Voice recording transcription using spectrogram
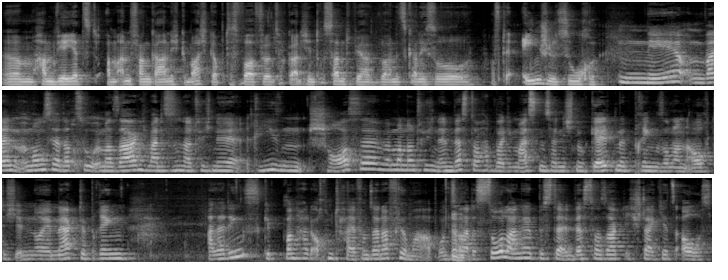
Ähm, haben wir jetzt am Anfang gar nicht gemacht. Ich glaube, das war für uns auch gar nicht interessant. Wir waren jetzt gar nicht so auf der Angel-Suche. Nee, weil man muss ja dazu immer sagen, ich meine, das ist natürlich eine Riesenchance, wenn man natürlich einen Investor hat, weil die meistens ja nicht nur Geld mitbringen, sondern auch dich in neue Märkte bringen. Allerdings gibt man halt auch einen Teil von seiner Firma ab. Und zwar das so lange, bis der Investor sagt, ich steige jetzt aus.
